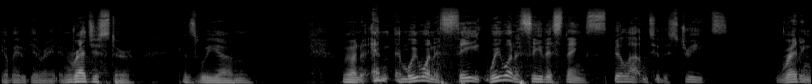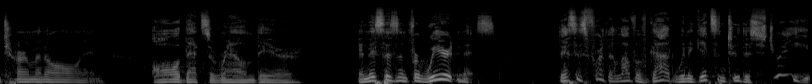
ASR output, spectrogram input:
you'll be able to get right and register because we um, we want and, and we want to see we want to see this thing spill out into the streets, Reading Terminal and all that's around there. And this isn't for weirdness. This is for the love of God. When it gets into the street,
